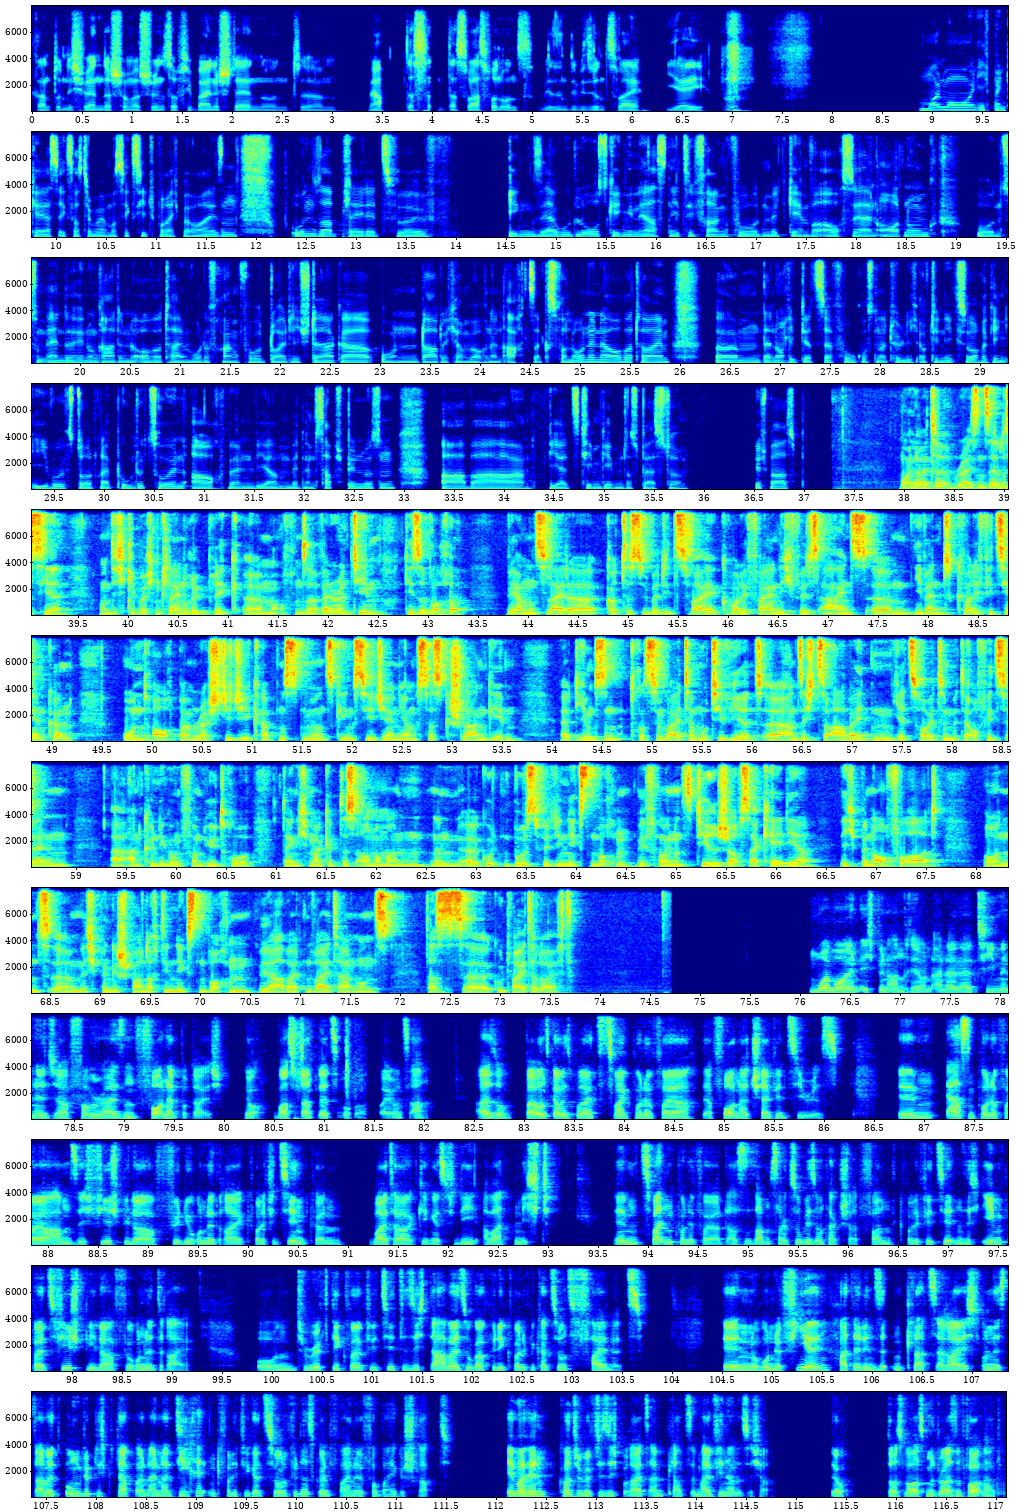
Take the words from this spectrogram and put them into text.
Rand und ich werden da schon was Schönes auf die Beine stellen und ähm, ja, das, das war's von uns. Wir sind Division 2. Yay. Moin Moin, ich bin KSX aus dem Rainbow Six Siege Bereich bei Ryzen. Unser Playdate 12 ging sehr gut los gegen den ersten EC Frankfurt. Midgame war auch sehr in Ordnung und zum Ende hin und gerade in der Overtime wurde Frankfurt deutlich stärker und dadurch haben wir auch einen 8-6 verloren in der Overtime. Ähm, dennoch liegt jetzt der Fokus natürlich auf die nächste Woche gegen E-Wolves, dort drei Punkte zu holen, auch wenn wir mit einem Sub spielen müssen. Aber wir als Team geben das Beste. Viel Spaß! Moin Leute, Ryzen Zealous hier und ich gebe euch einen kleinen Rückblick ähm, auf unser Veteran-Team diese Woche. Wir haben uns leider Gottes über die zwei Qualifier nicht für das A1-Event ähm, qualifizieren können. Und auch beim Rush GG Cup mussten wir uns gegen CGN Youngsters geschlagen geben. Äh, die Jungs sind trotzdem weiter motiviert, äh, an sich zu arbeiten. Jetzt heute mit der offiziellen äh, Ankündigung von Hydro, denke ich mal, gibt es auch nochmal einen, einen äh, guten Boost für die nächsten Wochen. Wir freuen uns tierisch aufs Arcadia. Ich bin auch vor Ort und ähm, ich bin gespannt auf die nächsten Wochen. Wir arbeiten weiter an uns dass es äh, gut weiterläuft. Moin Moin, ich bin André und einer der Teammanager vom Ryzen Fortnite-Bereich. Ja, was stand letzte Woche bei uns an? Also, bei uns gab es bereits zwei Qualifier der Fortnite Champion Series. Im ersten Qualifier haben sich vier Spieler für die Runde 3 qualifizieren können. Weiter ging es für die aber nicht. Im zweiten Qualifier, das Samstag sowie Sonntag stattfand, qualifizierten sich ebenfalls vier Spieler für Runde 3 und Rifty qualifizierte sich dabei sogar für die Qualifikationsfinals. In Runde 4 hat er den siebten Platz erreicht und ist damit unglücklich knapp an einer direkten Qualifikation für das Grand Final vorbeigeschraubt. Immerhin konnte Rifty sich bereits einen Platz im Halbfinale sichern. Ja, das war's mit Rise Fortnite.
